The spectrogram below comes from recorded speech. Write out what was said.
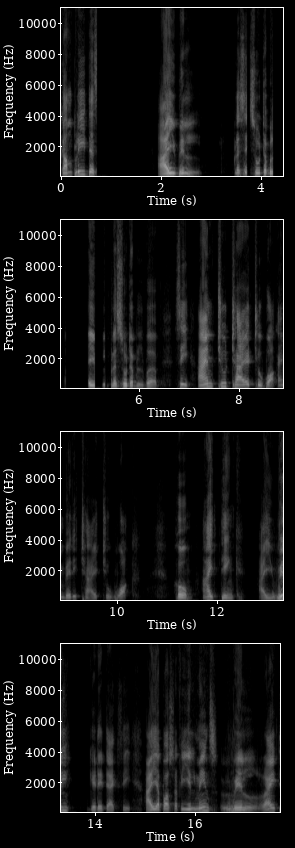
Complete the I will plus a suitable I will plus suitable verb. See, I'm too tired to walk. I'm very tired to walk home. I think I will get a taxi. I apostrophe ill means will, right?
